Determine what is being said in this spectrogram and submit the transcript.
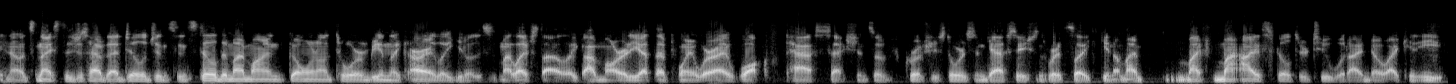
you know, it's nice to just have that diligence instilled in my mind going on tour and being like, all right, like, you know, this is my lifestyle. Like, I'm already at that point where I walk past sections of grocery stores and gas stations where it's like, you know, my, my, my eyes filter to what I know I can eat.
